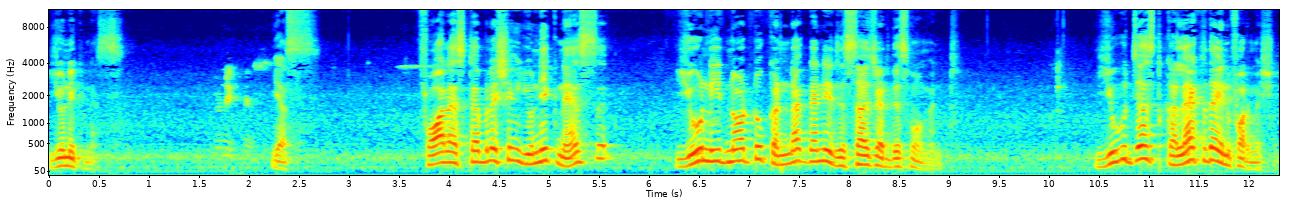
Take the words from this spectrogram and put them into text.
uniqueness Uniqueness. Yes. For establishing uniqueness, you need not to conduct any research at this moment. You just collect the information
